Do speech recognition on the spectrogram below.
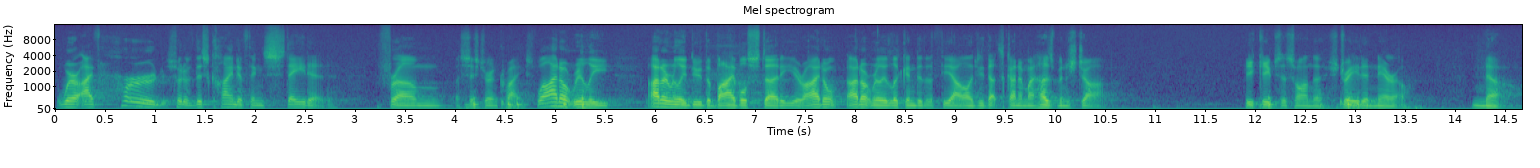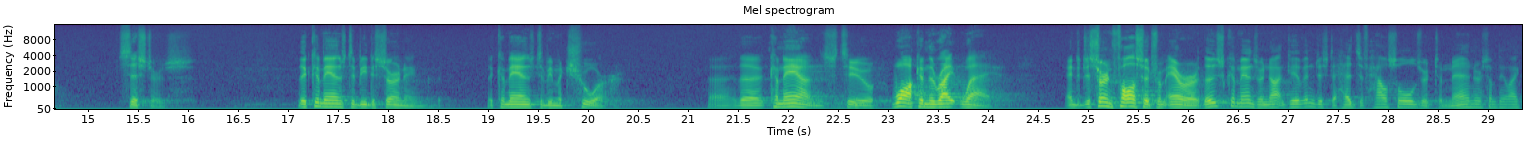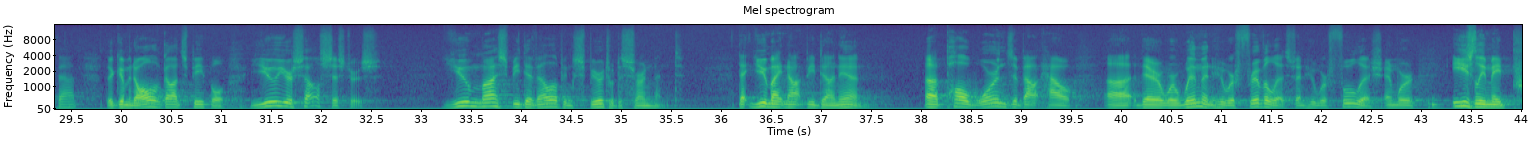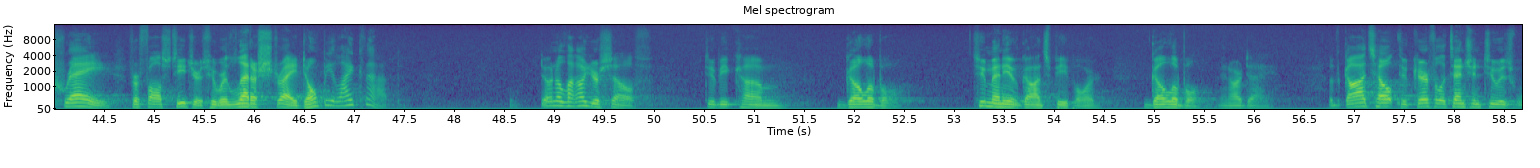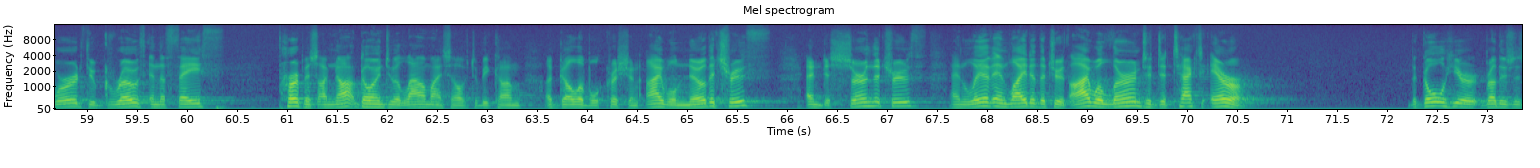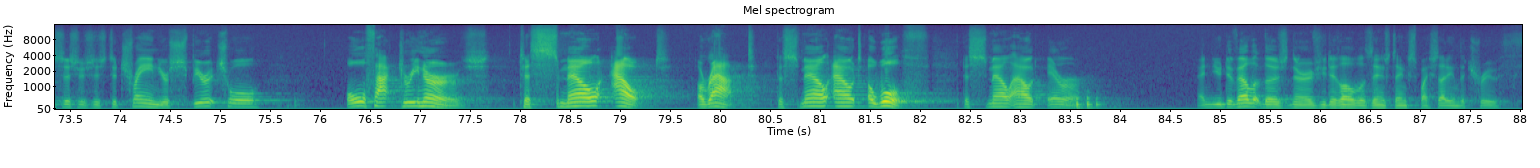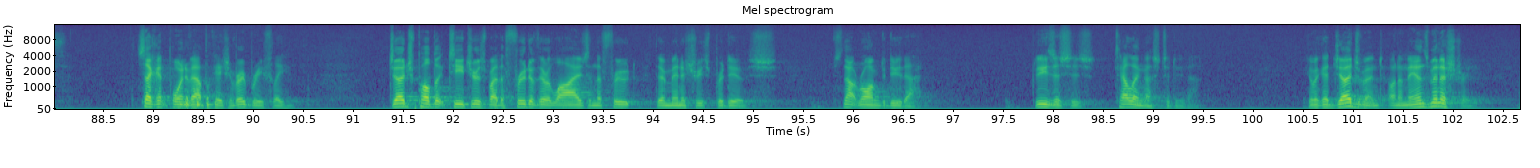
where I've heard sort of this kind of thing stated from a sister in Christ. Well, I don't really, I don't really do the Bible study, or I don't, I don't really look into the theology. That's kind of my husband's job. He keeps us on the straight and narrow. No. Sisters, the commands to be discerning, the commands to be mature, uh, the commands to walk in the right way, and to discern falsehood from error, those commands are not given just to heads of households or to men or something like that. They're given to all of God's people. You yourself, sisters, you must be developing spiritual discernment that you might not be done in. Uh, Paul warns about how uh, there were women who were frivolous and who were foolish and were easily made prey for false teachers who were led astray. Don't be like that. Don't allow yourself to become gullible. Too many of God's people are gullible in our day. With God's help, through careful attention to His Word, through growth in the faith, purpose, I'm not going to allow myself to become a gullible Christian. I will know the truth and discern the truth and live in light of the truth. I will learn to detect error. The goal here, brothers and sisters, is to train your spiritual olfactory nerves to smell out a rat, to smell out a wolf, to smell out error. And you develop those nerves, you develop those instincts by studying the truth. Second point of application, very briefly judge public teachers by the fruit of their lives and the fruit their ministries produce. It's not wrong to do that. Jesus is telling us to do that. You can make a judgment on a man's ministry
